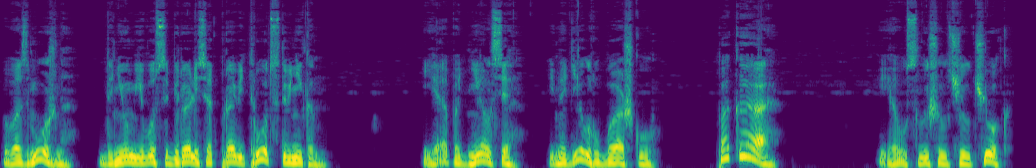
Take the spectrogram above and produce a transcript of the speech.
Возможно, днем его собирались отправить родственникам. Я поднялся и надел рубашку. «Пока!» Я услышал щелчок.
